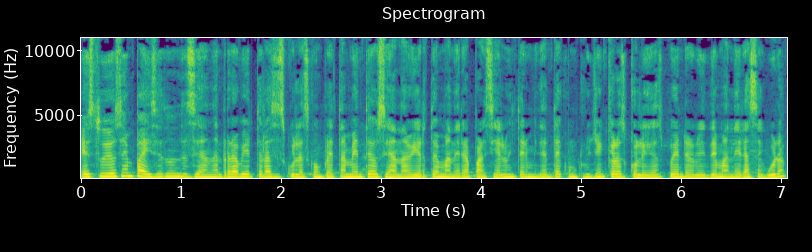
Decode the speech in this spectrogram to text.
Estudios en países donde se han reabierto las escuelas completamente o se han abierto de manera parcial o intermitente concluyen que los colegios pueden reabrir de manera segura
